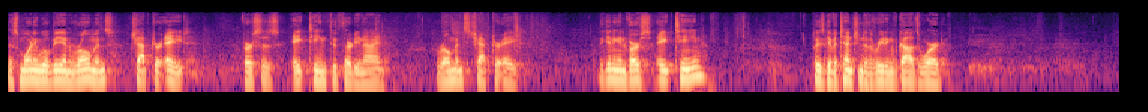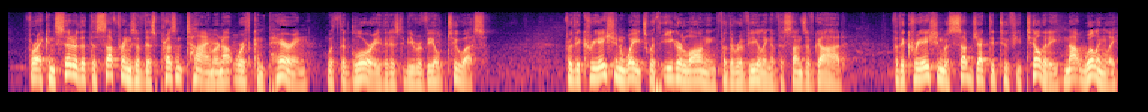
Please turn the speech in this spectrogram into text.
This morning we'll be in Romans chapter 8, verses 18 through 39. Romans chapter 8. Beginning in verse 18, please give attention to the reading of God's word. For I consider that the sufferings of this present time are not worth comparing with the glory that is to be revealed to us. For the creation waits with eager longing for the revealing of the sons of God. For the creation was subjected to futility, not willingly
